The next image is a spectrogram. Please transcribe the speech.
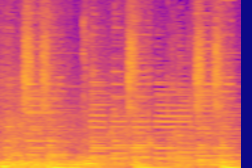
a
